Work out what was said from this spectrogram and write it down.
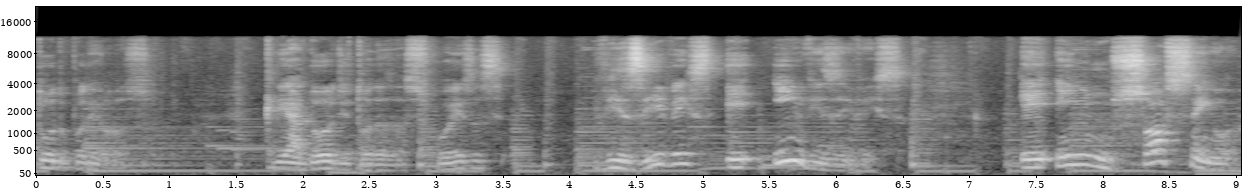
Todo-Poderoso, Criador de todas as coisas, visíveis e invisíveis. E em um só Senhor,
